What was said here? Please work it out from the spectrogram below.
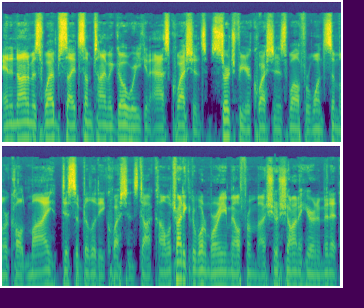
an anonymous website some time ago where you can ask questions. Search for your question as well for one similar called mydisabilityquestions.com. We'll try to get one more email from uh, Shoshana here in a minute.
